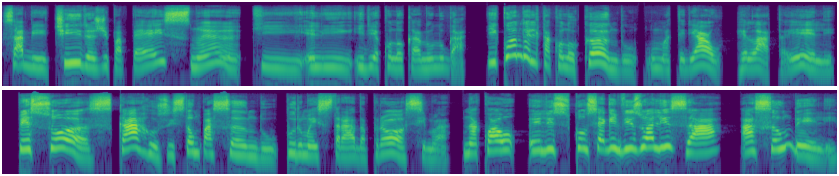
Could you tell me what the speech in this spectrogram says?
sabe? Tiras de papéis, né? Que ele iria colocar no lugar. E quando ele está colocando o material, relata ele, pessoas, carros estão passando por uma estrada próxima na qual eles conseguem visualizar a ação dele.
